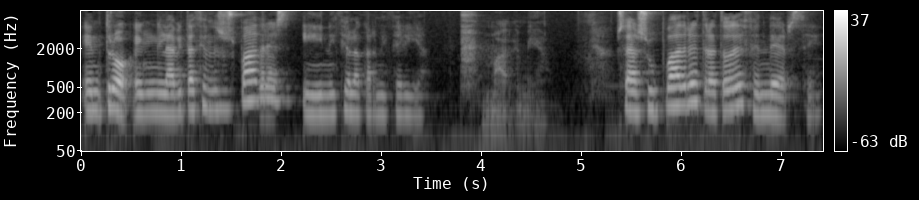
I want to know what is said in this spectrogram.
Entró en la habitación de sus padres e inició la carnicería. Madre mía. O sea, su padre trató de defenderse.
